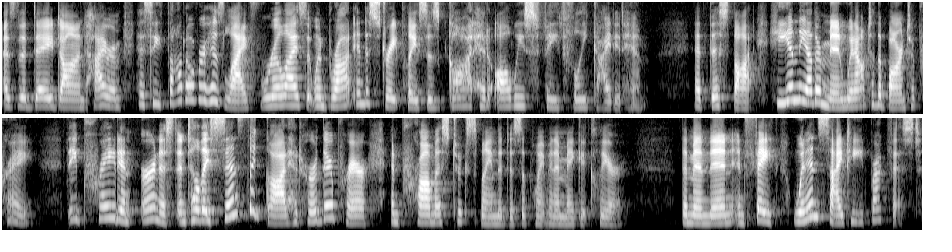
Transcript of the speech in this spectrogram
As the day dawned, Hiram, as he thought over his life, realized that when brought into straight places, God had always faithfully guided him. At this thought, he and the other men went out to the barn to pray. They prayed in earnest until they sensed that God had heard their prayer and promised to explain the disappointment and make it clear. The men then, in faith, went inside to eat breakfast.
